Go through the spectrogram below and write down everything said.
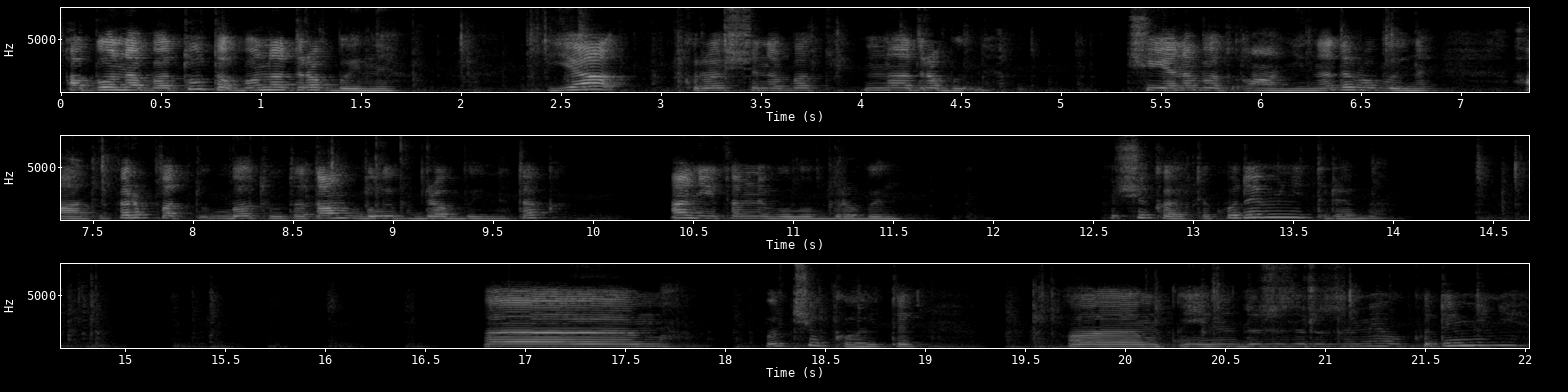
Або на батут, або на драбини. Я краще на, бат... на драбини. Чи я на батут? А, ні, на драбини. А, тепер батут, а там були б драбини, так? А, ні, там не було б драбин. Почекайте, куди мені треба? Ем, почекайте. Ем, я не дуже зрозуміла, куди мені?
